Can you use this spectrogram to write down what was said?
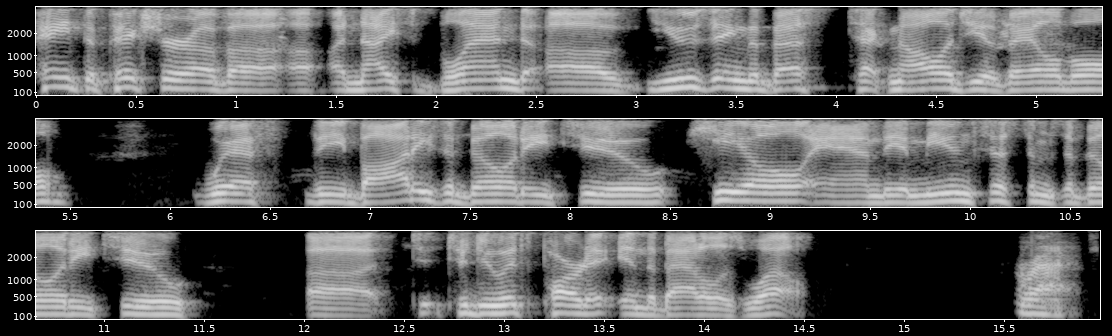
paint the picture of a, a, nice blend of using the best technology available with the body's ability to heal and the immune system's ability to uh, to, to do its part in the battle as well. Correct,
